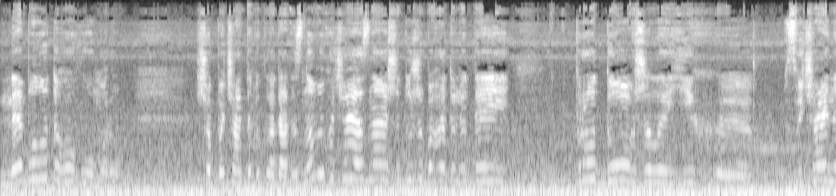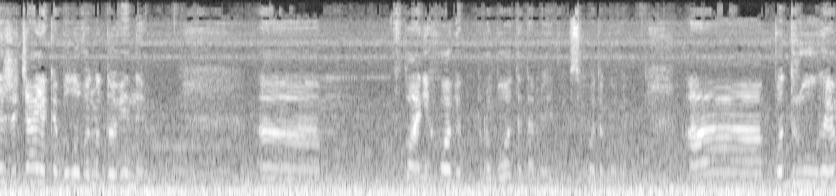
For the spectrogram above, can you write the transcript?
не було того гумору, щоб почати викладати знову. Хоча я знаю, що дуже багато людей продовжили їх е, звичайне життя, яке було воно до війни. Ем, в плані хобі, роботи там і всього такого. А по-друге,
